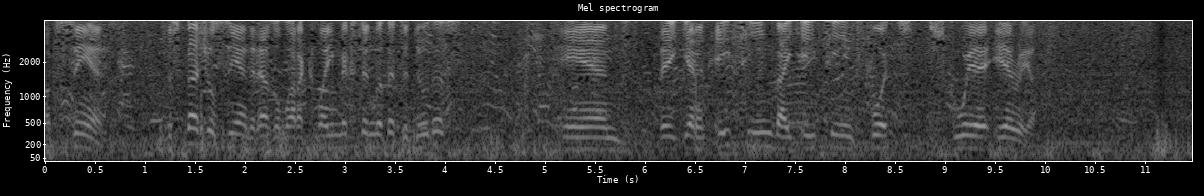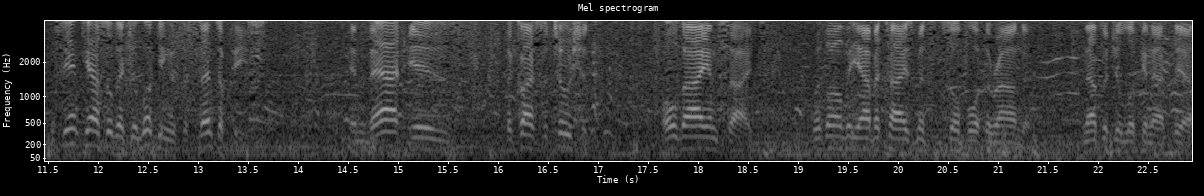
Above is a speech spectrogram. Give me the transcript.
of sand. It's a special sand that has a lot of clay mixed in with it to do this. And they get an 18 by 18 foot square area. The sandcastle that you're looking is the centerpiece. And that is the Constitution, old Ironsides, with all the advertisements and so forth around it. That's what you're looking at there.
